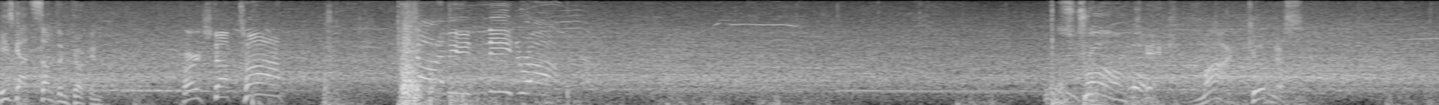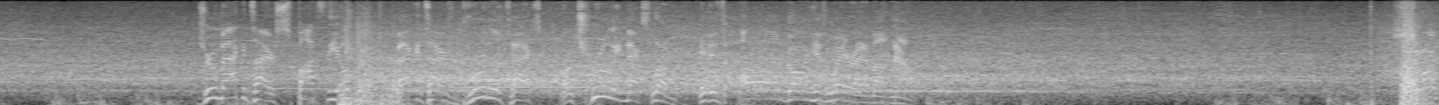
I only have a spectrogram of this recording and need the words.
He's got something cooking. Perched up top. Strong kick. My goodness. Drew McIntyre spots the opening. McIntyre's brutal attacks are truly next level. It is all going his way right about now. Short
